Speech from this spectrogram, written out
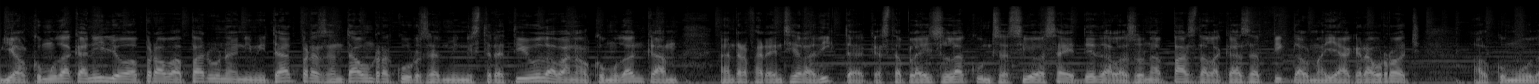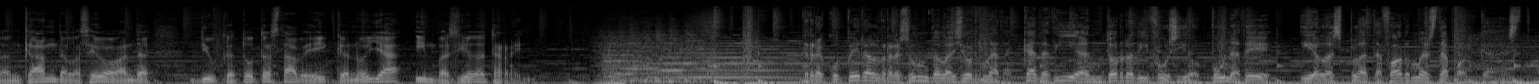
I el Comú de Canillo aprova per unanimitat presentar un recurs administratiu davant el Comú d'Encamp en referència a l'edicte que estableix la concessió a Saeté de la zona Pas de la Casa Pic del Maià Grau Roig. El Comú d'Encamp, de la seva banda, diu que tot està bé i que no hi ha invasió de terreny. Recupera el resum de la jornada cada dia a AndorraDifusió.d i a les plataformes de podcast.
